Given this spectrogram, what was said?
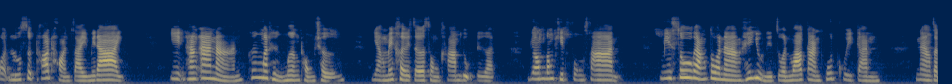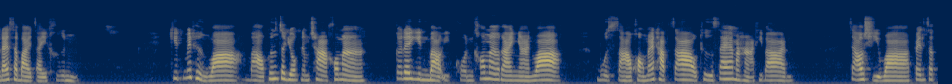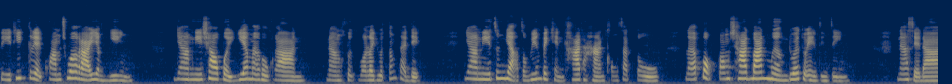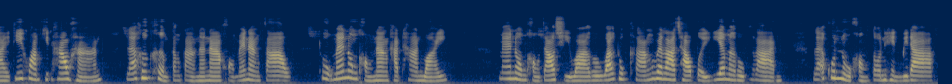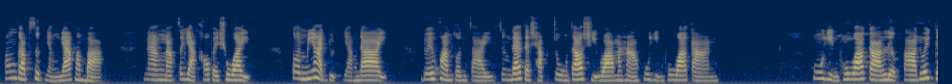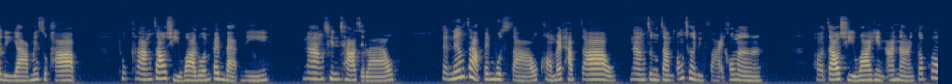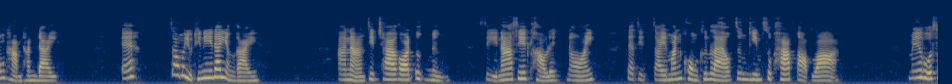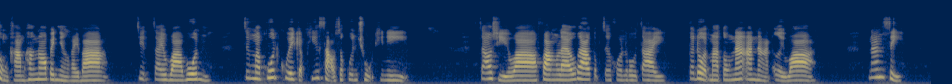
อดรู้สึกทอดถอนใจไม่ได้ อีกทั้งอาหนานเพิ่งมาถึงเมืองถงเฉิง ยังไม่เคยเจอสงครามดุเดือด ย่อมต้องคิดฟุ้งซ่านมีสู้รั้งตัวนางให้อยู่ในจวนว่าการพูดคุยกัน นางจะได้สบายใจขึ้น คิดไม่ถึงว่าบ่าวเพิ่งจะยกน้ำชาเข้ามา ก็ได้ยินบ่าวอีกคนเข้ามารายงานว่า บุตรสาวของแม่ทัพเจ้าถือแส้มาหาที่บ้าน เจ้าฉีวาเป็นสตรีที่เกลียดความชั่วร้ายอย่างยิ่ง ยามนี้ชาวเป่ยเยี่ยมารุกราน นางฝึกวรยุทธ์ตั้งแต่เด็ก ยามนี้จึงอยากจะวิ่งไปเข็นฆ่าทหารของศัตรูและปกป้องชาติบ้านเมืองด้วยตัวเองจริงๆ น่าเสียดายที่ความคิดห้าวหาญและฮึกเหิมต่างๆ นานาของแม่นางเจ้า ถูกแม่นมของนางทัดทานไว้ แม่นมของเจ้าฉีวารู้ว่าทุกครั้งเวลาชาวเป่ยเยี่ยมารุกราน และคุณหนูของตนเห็นบิดาต้องรับศึกอย่างยากลำบาก นางมักจะอยากเข้าไปช่วย ตนมิอาจหยุดยั้งได้ ด้วยความตนใจจึงได้แต่ชักจูงเจ้าฉีวามาหาหูหยินผู้ว่าการหูหยินผู้ว่าการเหลือกตาด้วยกริยาไม่สุภาพ ทุกครั้งเจ้าฉีวาล้วนเป็นแบบนี้ นางชินชาเสียแล้ว แต่เนื่องจากเป็นบุตรสาวของแม่ทัพเจ้า นางจึงจำต้องเชิญอีกฝ่ายเข้ามา พอเจ้าฉีวาเห็นอาหนานก็พร่งถามทันใด เอ๊ะ เจ้ามาอยู่ที่นี่ได้อย่างไรอาหนานจิบชาร้อนอึกหนึ่ง สีหน้าซีดขาวเล็กน้อย แต่จิตใจมั่นคงขึ้นแล้วจึงยิ้มสุภาพตอบว่า ไม่รู้สงครามข้างนอกเป็นอย่างไรบ้าง จิตใจวาวุ่น จึงมาพูดคุยกับพี่สาวสกุลฉุที่นี่ เจ้าฉีวาฟังแล้วราวกับเจอคนรู้ใจ กระโดดมาตรงหน้าอานานเอ่ยว่า นั่นสิ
